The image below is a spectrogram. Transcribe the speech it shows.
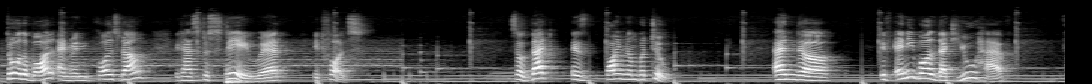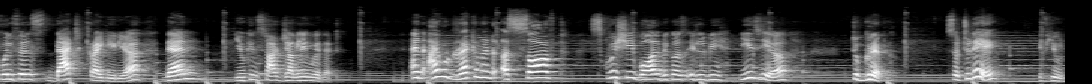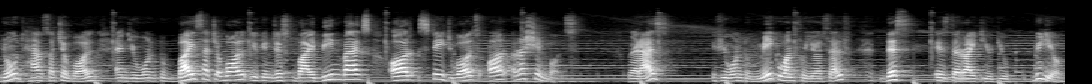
throw the ball and when it falls down it has to stay where it falls. So that is point number 2 and uh, if any ball that you have fulfills that criteria then you can start juggling with it. And I would recommend a soft, squishy ball because it will be easier to grip. So today, if you don't have such a ball and you want to buy such a ball, you can just buy bean bags or stage balls or Russian balls. Whereas, if you want to make one for yourself, this is the right YouTube video.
